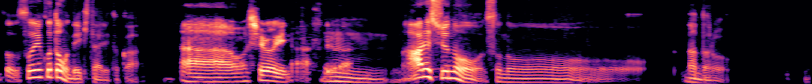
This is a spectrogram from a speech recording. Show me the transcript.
ん。そうそういうこともできたりとか。ああ、面白いな、それは。うん、ある種の、その、なんだろう、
